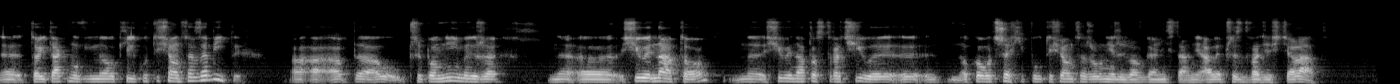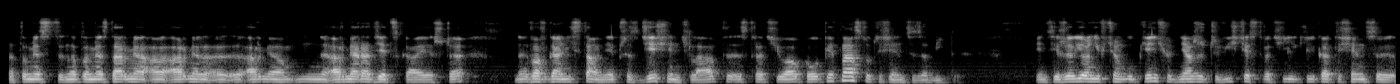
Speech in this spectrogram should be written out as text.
e, to i tak mówimy o kilku tysiącach zabitych. A, a, a, przypomnijmy, że e, siły NATO, e, siły NATO straciły około 3,5 tysiąca żołnierzy w Afganistanie, ale przez 20 lat. Natomiast, natomiast armia, armia, armia, armia radziecka jeszcze w Afganistanie przez 10 lat straciła około 15 tysięcy zabitych. Więc jeżeli oni w ciągu pięciu dnia rzeczywiście stracili kilka tysięcy,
